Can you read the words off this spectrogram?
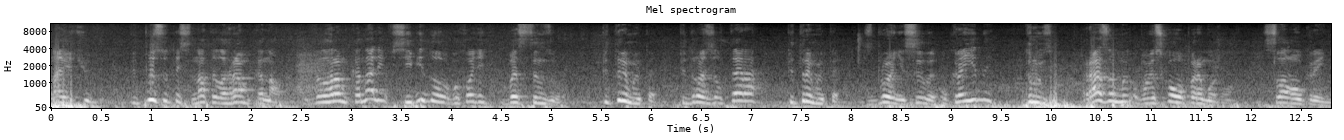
на YouTube. Підписуйтесь на телеграм-канал. У телеграм-каналі всі відео виходять без цензури. Підтримуйте підрозділ Тера, підтримуйте Збройні Сили України. Друзі, разом ми обов'язково переможемо. Слава Україні!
